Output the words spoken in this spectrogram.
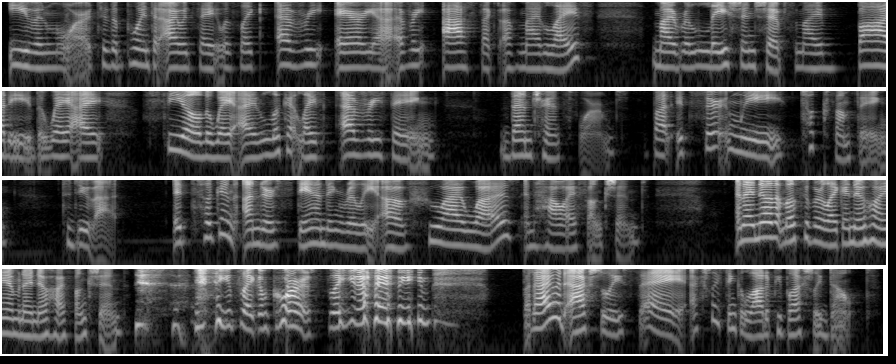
even more to the point that I would say it was like every area, every aspect of my life, my relationships, my body, the way I feel, the way I look at life, everything then transformed. But it certainly took something to do that. It took an understanding, really, of who I was and how I functioned. And I know that most people are like, I know who I am and I know how I function. it's like, of course. Like, you know what I mean? But I would actually say, actually think a lot of people actually don't.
